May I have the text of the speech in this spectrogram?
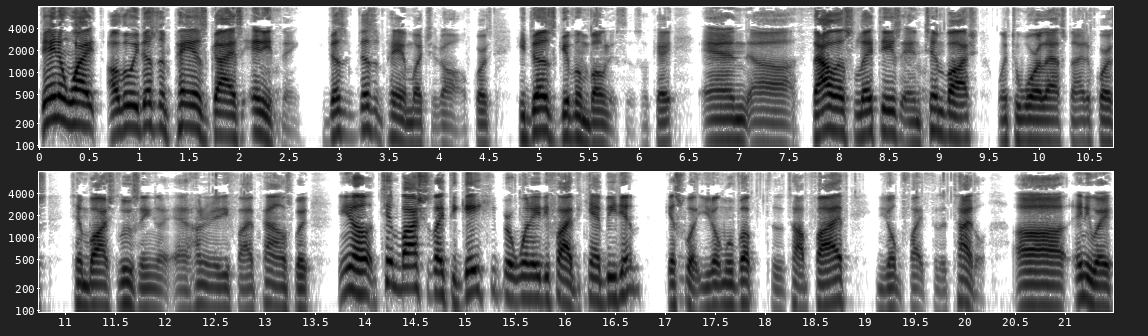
Dana White, although he doesn't pay his guys anything, he doesn't doesn't pay him much at all. Of course, he does give them bonuses. Okay, and uh, Thales Leites and Tim Boetsch went to war last night. Of course, Tim Boetsch losing at 185 pounds, but you know, Tim Boetsch is like the gatekeeper at 185. You can't beat him. Guess what? You don't move up to the top five. You don't fight for the title. Uh, anyway,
